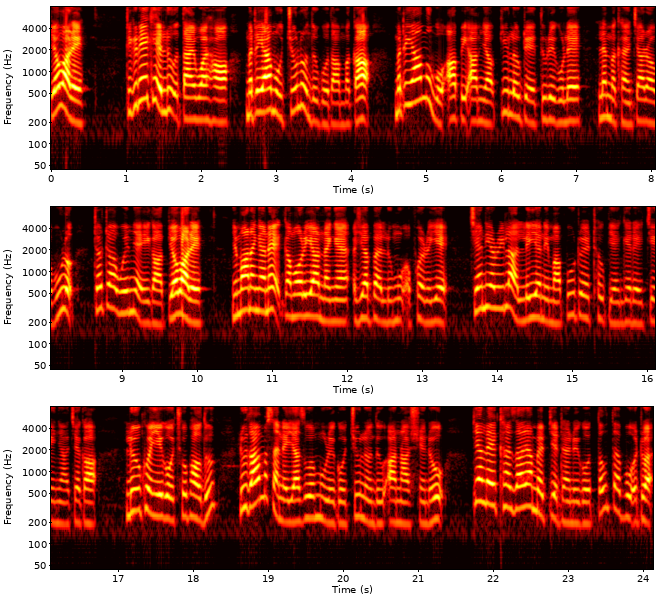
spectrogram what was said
ပြောပါတယ် ဒီကနေ့ခေတ်လူအတိုင်းဝိုင်းဟာမတရားမှုကျူးလွန်သူကိုသာမကမတရားမှုကိုအားပေးအားမြောက်ပြုလုပ်တဲ့သူတွေကိုလည်းလက်မခံကြတော့ဘူးလို့ဒေါက်တာဝင်းမြတ်အေးကပြောပါတယ်မြန်မာနိုင်ငံနဲ့ကမ္ဘောဒီးယားနိုင်ငံအရက်ဘတ်လူမှုအဖွဲ့တွေရဲ့ January လ၄ရက်နေ့မှာပူးတွဲထုတ်ပြန်ခဲ့တဲ့ကြေညာချက်ကလူအခွင့်အရေးကိုချိုးဖောက်သူလူသားမဆန်တဲ့ရာဇဝတ်မှုတွေကိုကျူးလွန်သူအာဏာရှင်တို့ပြန်လည်ခံစားရမယ့်ပြစ်ဒဏ်တွေကိုသုံးသပ်ဖို့အတွက်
